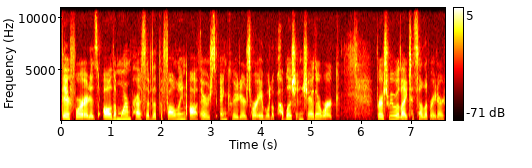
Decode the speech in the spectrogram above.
Therefore, it is all the more impressive that the following authors and creators were able to publish and share their work. First, we would like to celebrate our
